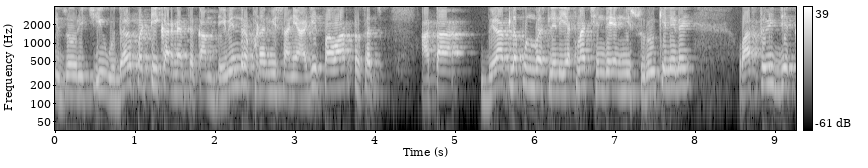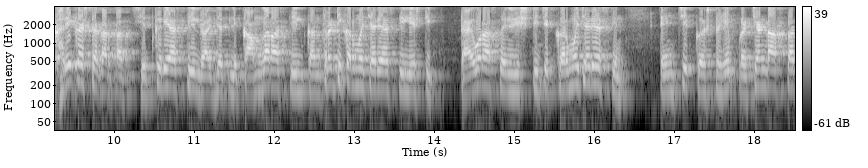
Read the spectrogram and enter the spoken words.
तिजोरीची उधळपट्टी करण्याचं काम देवेंद्र फडणवीस आणि अजित पवार तसंच आता बिळात लपून बसलेले एकनाथ शिंदे यांनी सुरू केलेलं आहे. वास्तविक जे खरे कष्ट करतात शेतकरी असतील राज्यातले कामगार असतील कंत्राटी कर्मचारी असतील एस टी ड्रायव्हर असतील एस टीचे कर्मचारी असतील त्यांचे कष्ट हे प्रचंड असतात.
